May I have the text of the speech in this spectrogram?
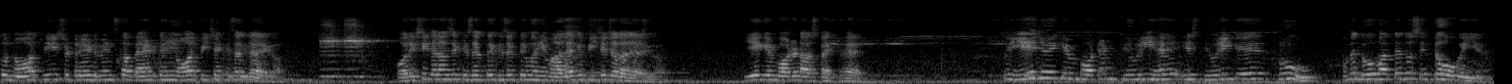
तो नॉर्थ ईस्ट ट्रेड विंड्स का बैंड कहीं और पीछे खिसक जाएगा। और इसी तरह से खिसकते खिसकते वो हिमालय के पीछे चला जाएगा। ये एक इंपॉर्टेंट आस्पेक्ट है। तो ये जो एक इंपॉर्टेंट थ्योरी है, इस थ्योरी के थ्रू हमें दो बातें तो सिद्ध हो गई हैं।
